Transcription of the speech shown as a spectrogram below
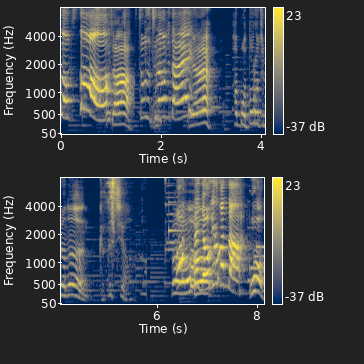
수 없어. 자저 먼저 지나갑니다. 에이. 예. 한 번 떨어지면은 그 끝이야. 어, 난 여기로 간다. 오,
